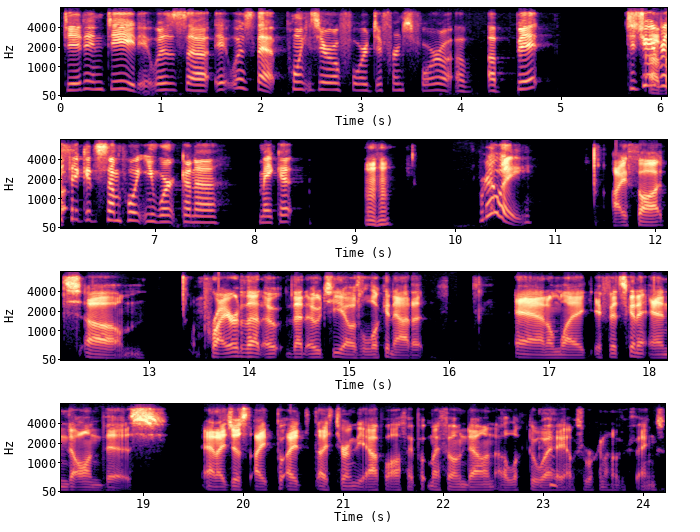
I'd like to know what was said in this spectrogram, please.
Did indeed. It was uh, it was that 0.04 difference for a, a bit. Did you Uh, ever but- think at some point you weren't gonna make it? Mhm. Really? I thought um, prior to that o- that OT, I was looking at it, and I'm like, if it's gonna end on this, and I just I I I turned the app off. I put my phone down. I looked away. I was working on other things,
